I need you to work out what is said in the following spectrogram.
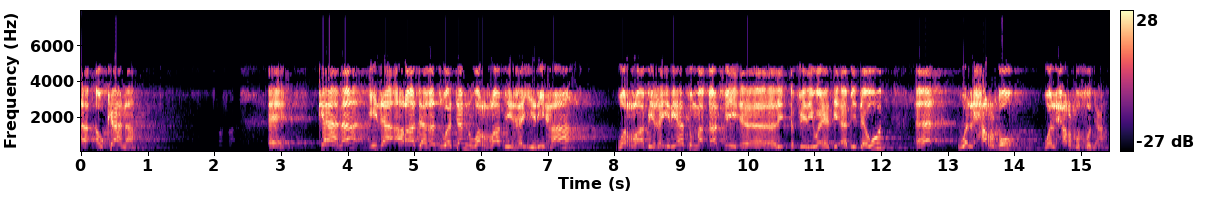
أو كان إيه كان إذا أراد غزوة ورى بغيرها ورى بغيرها ثم قال في آه، في رواية أبي داود آه، والحرب والحرب خدعة.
